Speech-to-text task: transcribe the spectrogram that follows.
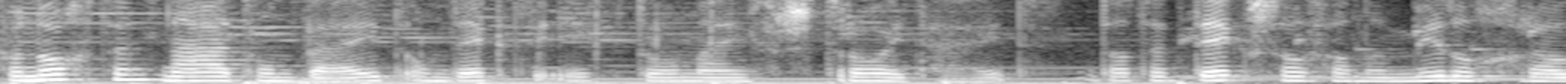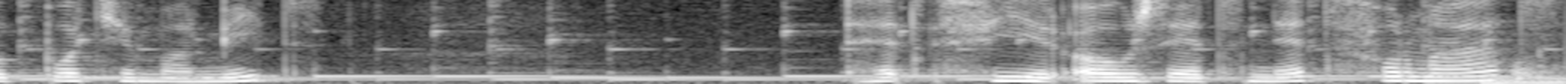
Vanochtend na het ontbijt ontdekte ik door mijn verstrooidheid dat het deksel van een middelgroot potje marmiet, het 4OZ net formaat,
